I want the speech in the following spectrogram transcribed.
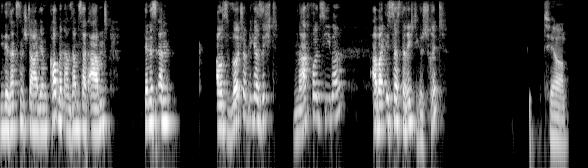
Niedersachsenstadion kommen am Samstagabend. Denn es ähm, aus wirtschaftlicher Sicht nachvollziehbar, aber ist das der richtige Schritt? Tja,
